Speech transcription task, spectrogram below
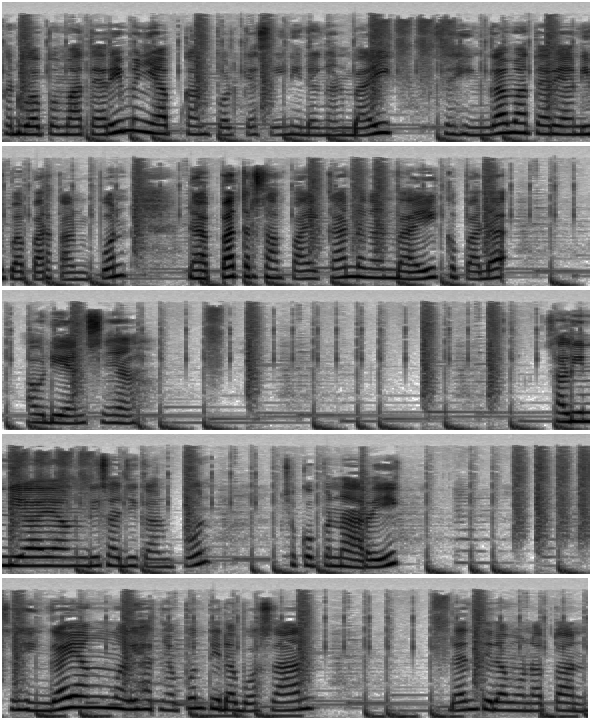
Kedua pemateri menyiapkan podcast ini dengan baik, sehingga materi yang dipaparkan pun dapat tersampaikan dengan baik kepada audiensnya. Salindia yang disajikan pun cukup menarik, sehingga yang melihatnya pun tidak bosan dan tidak monoton.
